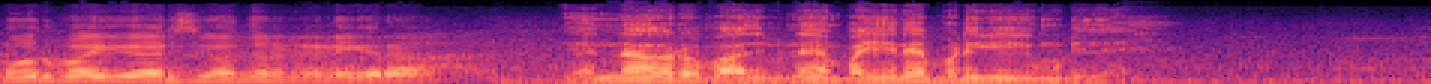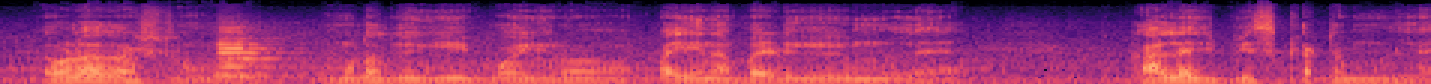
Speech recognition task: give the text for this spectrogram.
நூறுரூபாய்க்கு அரிசி வந்துடும் நினைக்கிறேன். என்ன ஒரு பாதிப்புனா என் பையனே படிக்க வைக்க முடியல. எவ்வளோ கஷ்டம்? மூட்டை தூக்கி போய்க்கிறோம் பையனை படிக்க முடியல. காலேஜ் ஃபீஸ் கட்ட முடியல.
